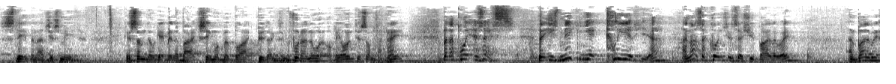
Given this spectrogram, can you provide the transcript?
statement I've just made. Because somebody will get me the back saying, what about black puddings? And before I know it, I'll be on to something, right? But the point is this, that he's making it clear here, and that's a conscience issue, by the way, and by the way,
